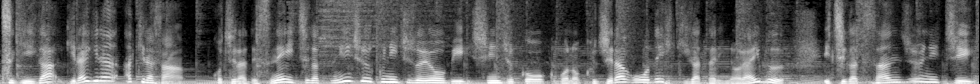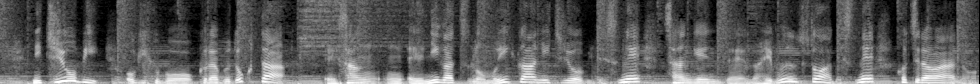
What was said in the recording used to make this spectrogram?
次がギラギラあきらさん。こちらですね、1月29日土曜日、新宿大久保のクジラ号で弾き語りのライブ、1月30日日曜日、荻窪クラブドクター、えー2月の6日日曜日ですね、三軒茶屋のヘブンストアですね、こちらはあの、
